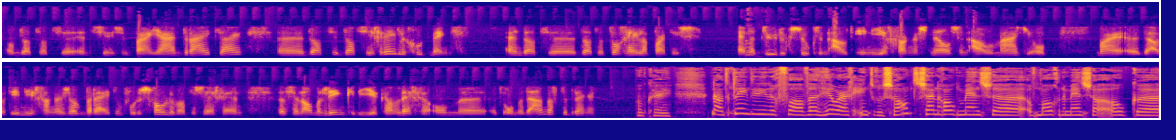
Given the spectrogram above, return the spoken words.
omdat dat eh, sinds een paar jaar draait daar, dat dat zich redelijk goed mengt. En dat, dat het toch heel apart is. En natuurlijk zoekt een oud-Indiëganger snel zijn oude maatje op. Maar de oud-Indiëganger is ook bereid om voor de scholen wat te zeggen. En dat zijn allemaal linken die je kan leggen om het onder de aandacht te brengen. Oké. Nou, het klinkt in ieder geval wel heel erg interessant. Zijn er ook mensen, of mogen de mensen ook, eh,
